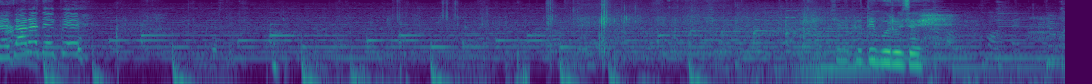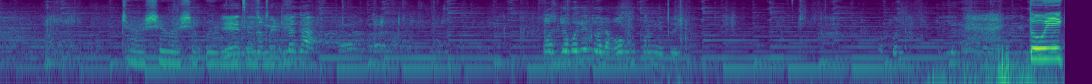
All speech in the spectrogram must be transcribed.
नजारा देखे. चिलखती बुरुज. आहे चारशे वर्षापूर्वी का? फर्स्ट डबल येतोय ना कुठून येतोय तो एक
